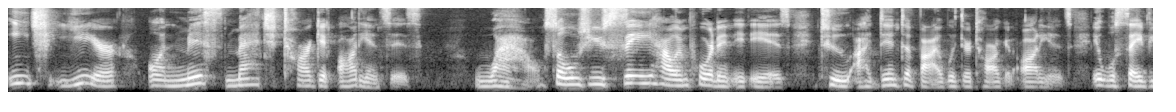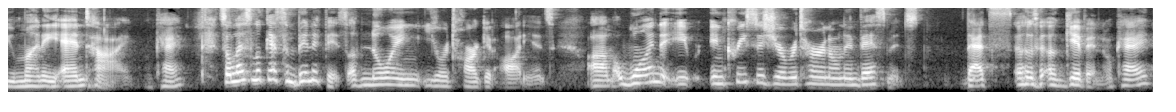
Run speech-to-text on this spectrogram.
each year on mismatched target audiences. Wow. So you see how important it is to identify with your target audience. It will save you money and time. Okay. So let's look at some benefits of knowing your target audience. Um, one, it increases your return on investments. That's a, a, given, okay?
